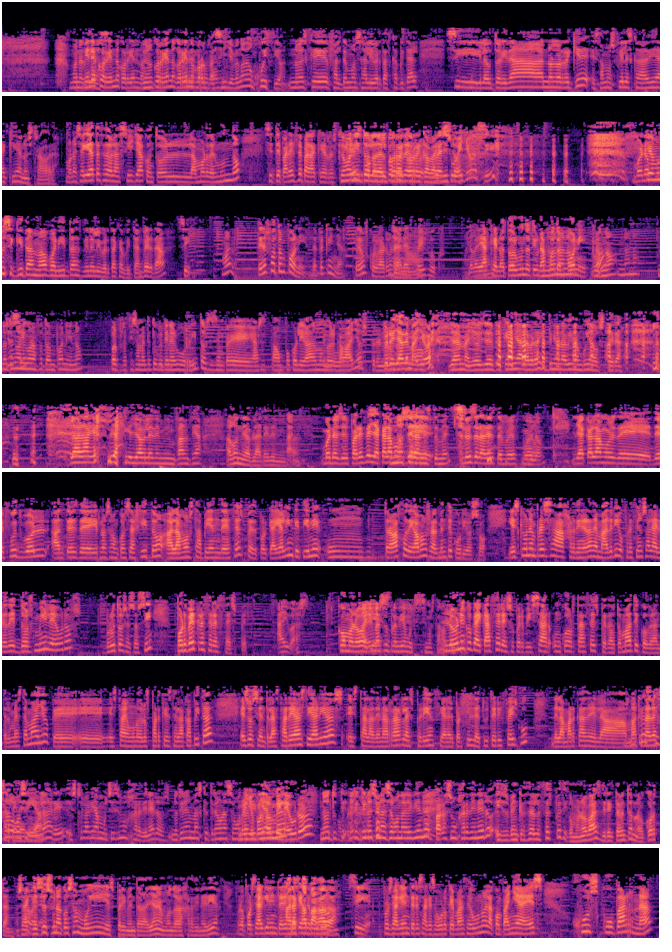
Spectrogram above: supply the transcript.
Buenos Viene días. corriendo, corriendo. Vengo corriendo, corriendo, por el corriendo. pasillo. Vengo de un juicio. No es que faltemos a Libertad Capital. Si la autoridad no lo requiere, estamos fieles cada día aquí a nuestra hora. Bueno, enseguida te cedo la silla con todo el amor del mundo. Si te parece, para que respires. Qué bonito lo del un poco corre, de caballito. resuello, sí. bueno, Qué pues- musiquitas más bonitas tiene Libertad Capital. ¿Verdad? Sí. Bueno, ¿tienes foto en Pony de pequeña? Podemos colgar una Ya en el no. Facebook. No me digas que no todo el mundo tiene una No, foto no, en. Pony, Pues ¿no? no, no, no. Yo tengo sí. ninguna foto en Pony, ¿no? Pues precisamente tú que tienes burritos y siempre has estado un poco ligada al mundo del caballo. burritos, pero, no, Pero no ya de mayor. Ya de mayor, yo de pequeña, la verdad que tenía una vida muy austera. La verdad que el día que yo hablé de mi infancia, algún día hablaré de mi infancia. Bueno, si os parece, ya que hablamos No será de... en este mes. No será en este mes, No. bueno. Ya que hablamos de, de fútbol, antes de irnos a un consejito, hablamos también de césped, porque hay alguien que tiene un trabajo, digamos, realmente curioso. Y es que una empresa jardinera de Madrid ofrece un salario de 2.000 euros, brutos eso sí, por ver crecer el césped. Ahí vas. Como lo A mí me ha oyes. sorprendido muchísimo esta noticia. Lo único que hay que hacer es supervisar un cortacésped automático durante el mes de mayo, que eh, está en uno de los parques de la capital. Eso sí, entre las tareas diarias está la de narrar la experiencia en el perfil de Twitter y Facebook de la marca de la ¿No máquina crees de que es algo jardinería. singular, ¿eh? Esto lo harían muchísimos jardineros. No tienen más que tener una segunda Hombre, yo por vivienda. 2.000 euros. No, tú, ti- tú tienes una segunda vivienda, pagas un jardinero, ellos ven crecer el césped y como no vas, directamente no lo cortan. O sea, Ah, que vale. eso es una cosa muy experimentada ya en el mundo de la jardinería. Bueno, por si a alguien interesa Ahora que está seguro, pagada. Sí, por si alguien interesa que seguro que más de uno, la compañía es Husqvarna,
